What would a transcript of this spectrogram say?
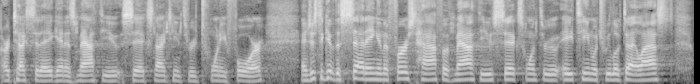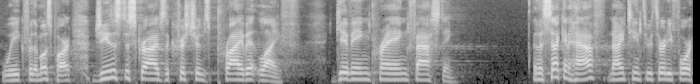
our text today, again, is Matthew 6, 19 through 24. And just to give the setting, in the first half of Matthew 6, 1 through 18, which we looked at last week for the most part, Jesus describes the Christian's private life giving, praying, fasting. In the second half, 19 through 34,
